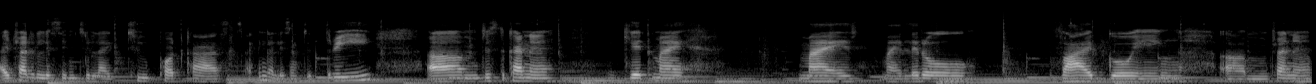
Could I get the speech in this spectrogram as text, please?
i try to listen to like two podcasts. I think i listened to three um, just to kind of get my my my little vibe going. Um, trying to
